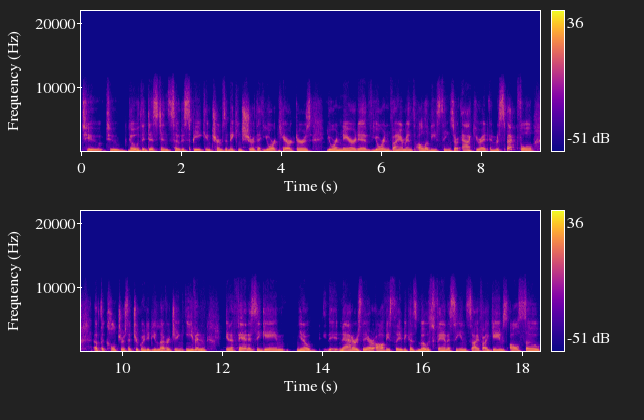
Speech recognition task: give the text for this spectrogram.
to to go the distance so to speak in terms of making sure that your characters your narrative your environments all of these things are accurate and respectful of the cultures that you're going to be leveraging. Even in a fantasy game, you know it matters there obviously because most fantasy and sci-fi games also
